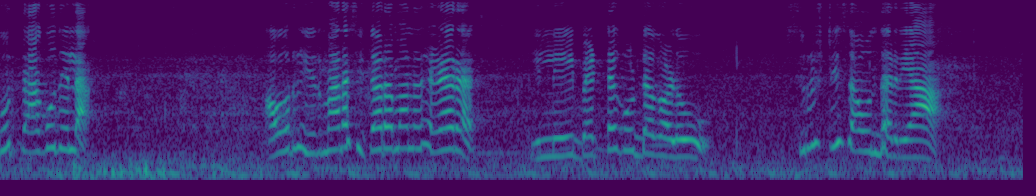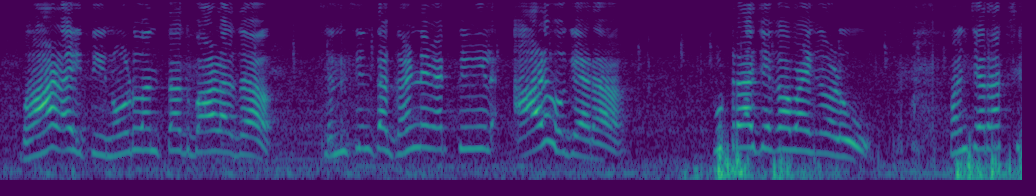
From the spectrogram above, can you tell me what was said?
ಗುರ್ತಾಗೋದಿಲ್ಲ. ಅವರು ನಿರ್ಮಲಾ ಸೀತಾರಾಮನ್ ಹೇಳ್ಯಾರ, ಇಲ್ಲಿ ಬೆಟ್ಟ ಗುಡ್ಡಗಳು ಸೃಷ್ಟಿ ಸೌಂದರ್ಯ ಭಾಳ ಐತಿ ನೋಡುವಂಥದ್ದು ಭಾಳ ಅದ. ಎಂತಿಂಥ ಗಣ್ಯ ವ್ಯಕ್ತಿ ಇಲ್ಲಿ ಆಳ್ ಹೋಗ್ಯಾರ. ಪುಟ್ಟರಾಜ ಗವಾಯಿಗಳು, ಪಂಚರಾಕ್ಷಿ,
